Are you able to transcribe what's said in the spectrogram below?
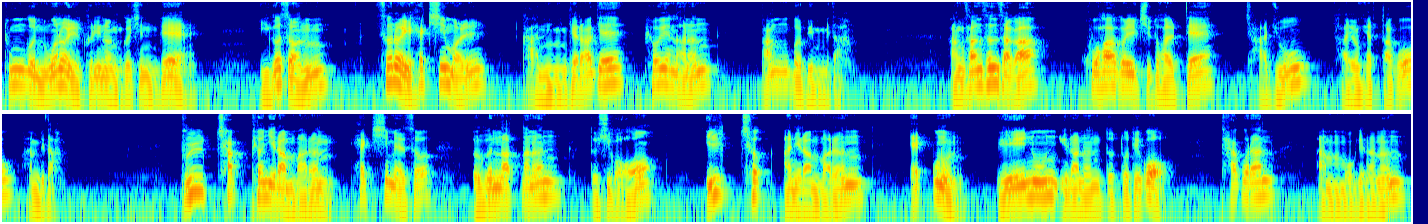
둥근 원을 그리는 것인데 이것은 선의 핵심을 간결하게 표현하는 방법입니다. 앙산 선사가 후학을 지도할 때 자주 사용했다고 합니다. 불착편이란 말은 핵심에서 어긋났다는 뜻이고 일척아니란 말은 애꾸는 외눈이라는 뜻도 되고 탁월한 안목이라는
